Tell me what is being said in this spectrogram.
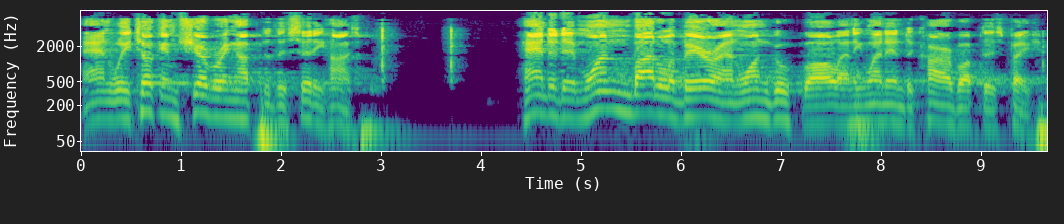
And we took him shivering up to the city hospital. Handed him one bottle of beer and one goofball and he went in to carve up this patient.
